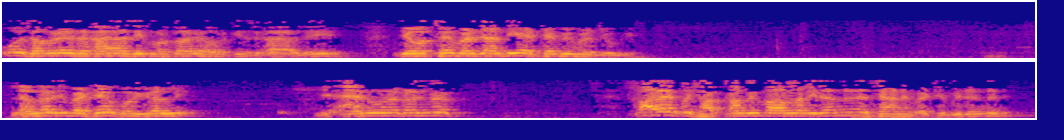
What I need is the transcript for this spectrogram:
ਉਹ ਸਬਰੇ ਸਿਖਾਇਆ ਸੀ ਗੁਰਦੁਆਰੇ ਹੋਰ ਕੀ ਸਿਖਾਇਆ ਸੀ? ਜੇ ਉੱਥੇ ਮਿਲ ਜਾਂਦੀ ਹੈ, ਇੱਥੇ ਵੀ ਮਿਲ ਜੂਗੀ। ਲੰਗਰ 'ਚ ਬੈਠੇ ਹੋ, ਕੋਈ ਗੱਲ ਨਹੀਂ। ਜੇ ਐਨੂੰ ਨੂੰ ਨਿਕਲ ਜਵੇ ਕਾਲੇ ਕੁਝ ਹੱਕਾਂ ਵੀ ਮਾਰਨ ਲੱਗ ਜਾਂਦੇ ਨੇ, ਸਿਆਣੇ ਬੈਠੇ ਵੀ ਰਹਿੰਦੇ ਨੇ।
